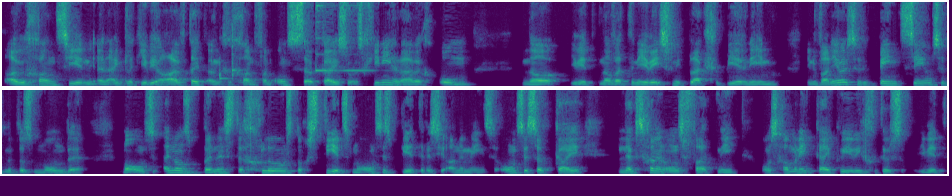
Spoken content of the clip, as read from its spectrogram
arrogansie en, en eintlik hierdie hardheid ingegaan van ons is okay, so ons gee nie regtig om na jy weet na wat in die res van die plek gebeur nie en En wanneer ons repent, sê ons dit met ons monde, maar ons in ons binneste glo ons nog steeds, maar ons is beter as die ander mense. Ons is okay, niks gaan in ons vat nie. Ons gaan maar net kyk hoe hierdie goeders, jy weet,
